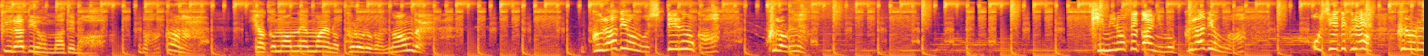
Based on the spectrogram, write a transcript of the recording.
グラディオンまでも。バカな。100万年前のクロルがなんでグラディオンを知っているのか？クロル。君の世界にもグラディオンが？教えてくれクロル。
